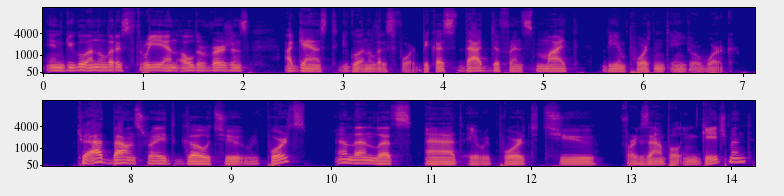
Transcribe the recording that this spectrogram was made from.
in Google Analytics 3 and older versions against Google Analytics 4 because that difference might be important in your work. To add bounce rate, go to reports and then let's add a report to, for example, engagement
